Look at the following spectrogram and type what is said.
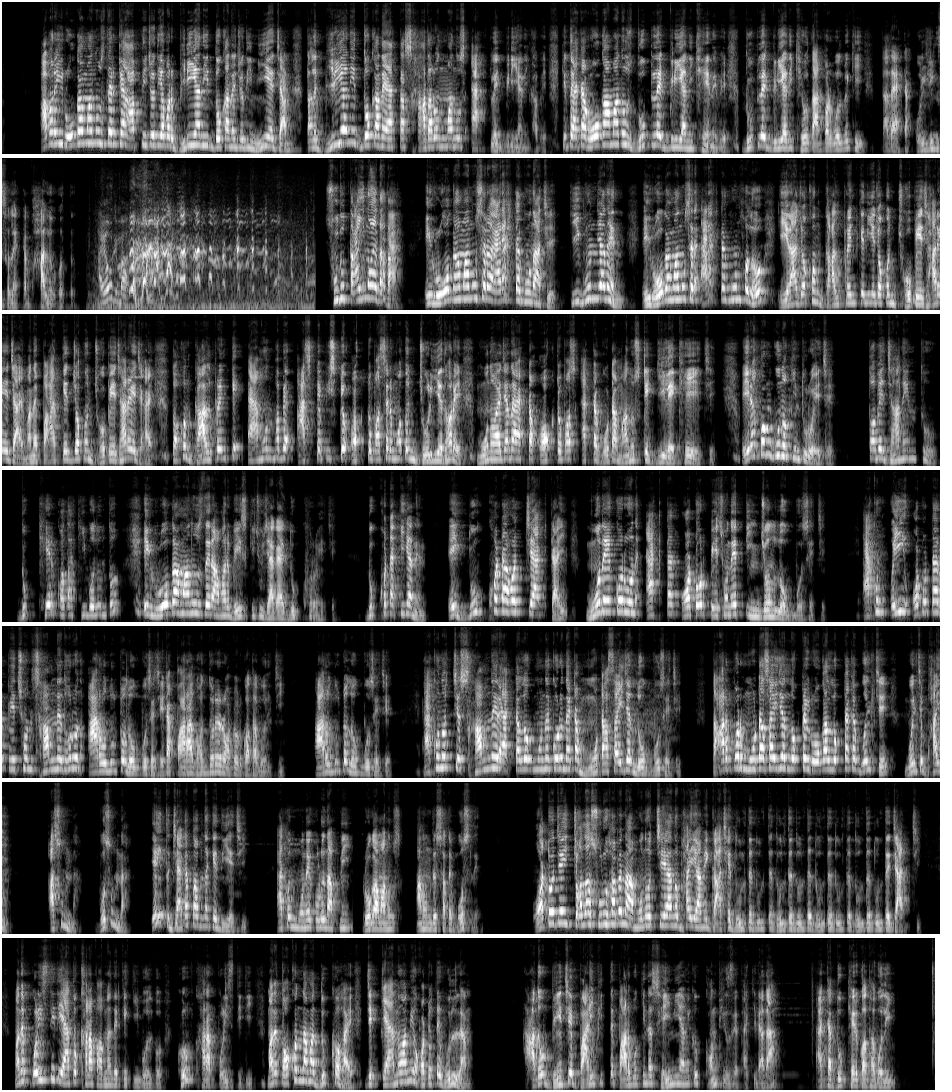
আবার এই রোগা মানুষদেরকে আপনি যদি আবার বিরিয়ানির দোকানে যদি নিয়ে যান তাহলে বিরিয়ানির দোকানে একটা সাধারণ মানুষ এক প্লেট বিরিয়ানি খাবে। কিন্তু একটা রোগা মানুষ দু প্লেট বিরিয়ানি খেয়ে নেবে। দু প্লেট বিরিয়ানি খেয়েও তারপর বলবে কি দাদা একটা কোল্ড ড্রিঙ্কস হলে একটা ভালো হতো। শুধু তাই নয় দাদা এই রোগা মানুষের আর একটা গুণ আছে। কি গুণ জানেন? এই রোগা মানুষের আর একটা গুণ হলো, এরা যখন গার্লফ্রেন্ডকে নিয়ে যখন ঝোপে ঝাড়ে যায় মানে পার্কের যখন ঝোপে ঝাড়ে যায়, তখন গার্লফ্রেন্ডকে এমনভাবে আষ্টে পিষ্টে অক্টোপাসের মতন জড়িয়ে ধরে, মনে হয় যেন একটা অক্টোপাস একটা গোটা মানুষকে গিলে খেয়েছে। এরকম গুণও কিন্তু রয়েছে। তবে জানেন তো, দুঃখের কথা কি বলুন তো? এই রোগা মানুষদের আবার বেশ কিছু জায়গায় দুঃখ রয়েছে। দুঃখটা কি জানেন? এই দুঃখটা হচ্ছে একটাই, মনে করুন একটা অটোর পেছনে তিনজন লোক বসেছে। এখন ওই অটোটার পেছন সামনে ধরুন আরও দুটো লোক বসেছে, এটা পাড়া ঘদ্দরের অটোর কথা বলছি, আরও দুটো লোক বসেছে। এখন হচ্ছে সামনের একটা লোক মনে করুন একটা মোটা সাইজের লোক বসেছে, তারপর মোটা সাইজের লোকটাই রোগার লোকটাকে বলছে বলছে, ভাই, আসুন না, বসুন না, এই তো জায়গা তো আপনাকে দিয়েছি। এখন মনে করুন আপনি রোগা মানুষ, আনন্দের সাথে বসলেন। অটো যেই চলা শুরু হবে না, মনে হচ্ছে যেন ভাই আমি গাছে দুলতে দুলতে দুলতে দুলতে দুলতে দুলতে দুলতে দুলতে যাচ্ছি। মানে পরিস্থিতি এত খারাপ, আপনাদেরকে কি বলব? খুব খারাপ পরিস্থিতি। মানে তখন না আমার দুঃখ হয় যে কেন আমি অটোতে উঠলাম? আদৌ বেঁচে বাড়ি ফিরতে পারব কিনা সেই নিয়ে আমি খুব কনফিউজে থাকি, দাদা। একটা দুঃখের কথা বলি।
